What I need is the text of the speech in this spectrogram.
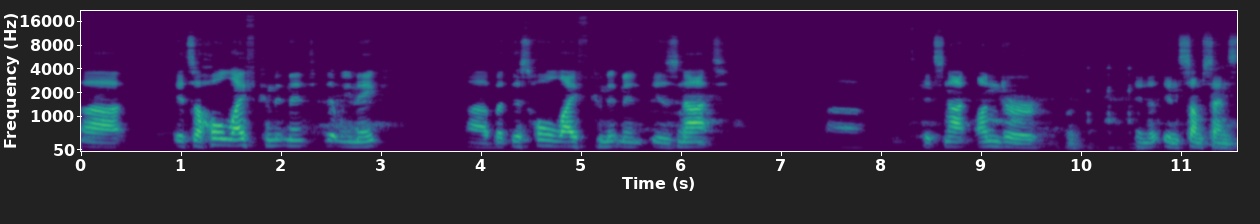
Uh, it's a whole life commitment that we make, uh, but this whole life commitment is not. It's not under, in in some sense,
